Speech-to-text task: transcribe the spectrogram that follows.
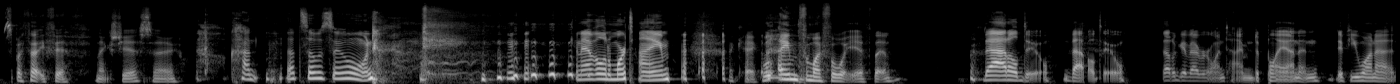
It's my thirty fifth next year, so Oh God, that's so soon. Can I have a little more time? Okay, we'll aim for my 40th then. That'll do. That'll do. That'll give everyone time to plan. And if you want to,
